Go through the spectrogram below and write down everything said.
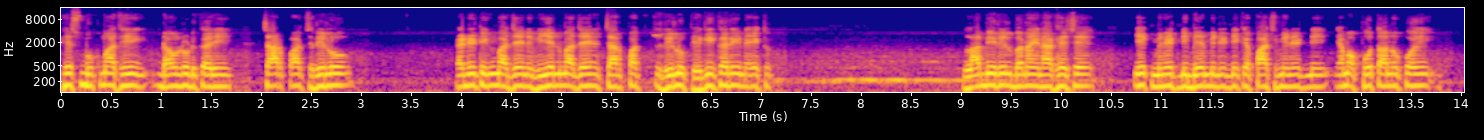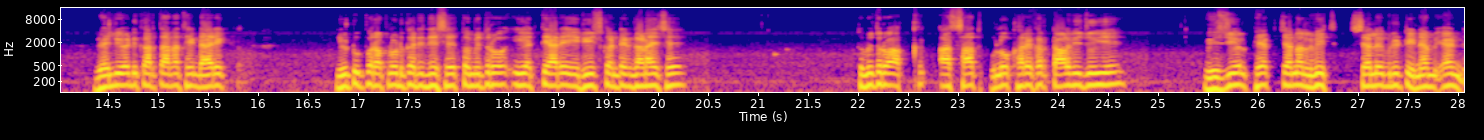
ફેસબુકમાંથી ડાઉનલોડ કરી, ચાર પાંચ રીલો એડિટિંગમાં જઈને, વીએનમાં જઈને ચાર પાંચ રીલો ભેગી કરીને એક લાંબી રીલ બનાવી નાખે છે. એક મિનિટની, બે મિનિટની કે પાંચ મિનિટની. એમાં પોતાનું કોઈ વેલ્યુ એડ કરતા નથી. ડાયરેક્ટ યુટ્યુબ પર અપલોડ કરી દેશે. તો મિત્રો, એ અત્યારે એ રીલ્સ કન્ટેન્ટ ગણાય છે. તો મિત્રો, આ આ સાત ભૂલો ખરેખર ટાળવી જોઈએ. Visual fake channel with celebrity name and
